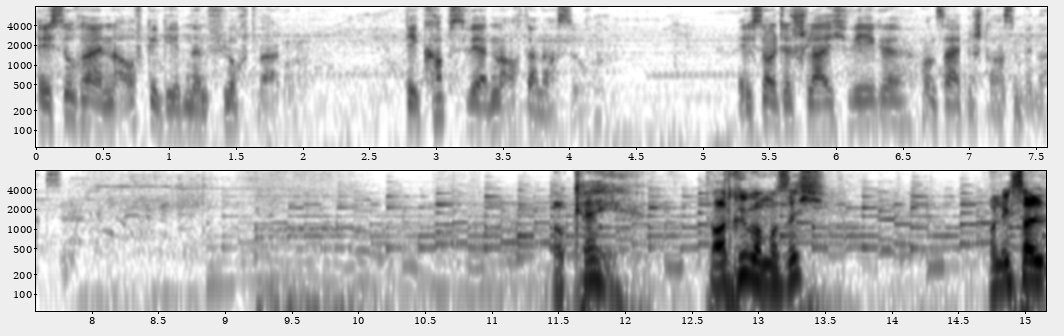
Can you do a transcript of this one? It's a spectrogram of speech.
Ich suche einen aufgegebenen Fluchtwagen. Die Cops werden auch danach suchen. Ich sollte Schleichwege und Seitenstraßen benutzen. Okay. Dort rüber muss ich. Und ich soll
